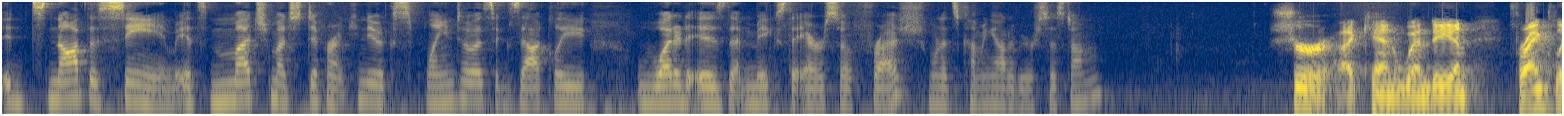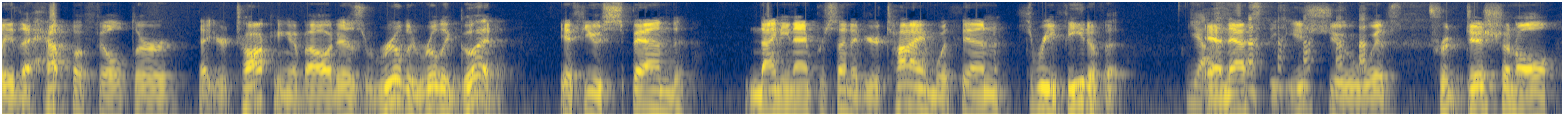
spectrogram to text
it's not the same. It's much much different. Can you explain to us exactly what it is that makes the air so fresh when it's coming out of your system? Sure, I can, Wendy. And frankly, the HEPA filter that you're talking about is really, really good if you spend 99% of your time within three feet of it. Yeah. And that's the issue with traditional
